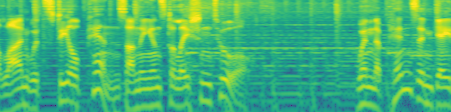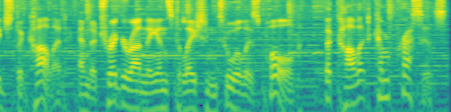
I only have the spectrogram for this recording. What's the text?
align with steel pins on the installation tool. When the pins engage the collet and the trigger on the installation tool is pulled, the collet compresses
